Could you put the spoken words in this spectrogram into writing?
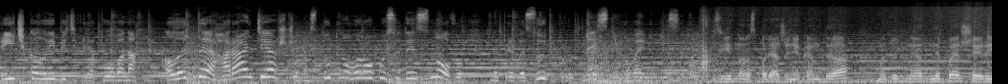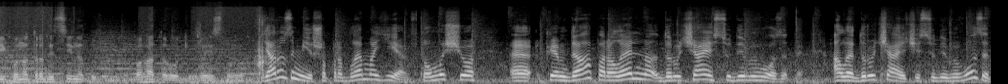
річка Либідь врятована. Але де гарантія, що наступного року сюди знову не привезуть брудне снігове місиво? Згідно розпорядження КМДА, ми тут не, не перший рік, воно традиційно тут багато років вже існує. Я розумію, що проблема є в тому, що е, КМДА паралельно доручає сюди вивозити. Але доручаючи сюди вивозити,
